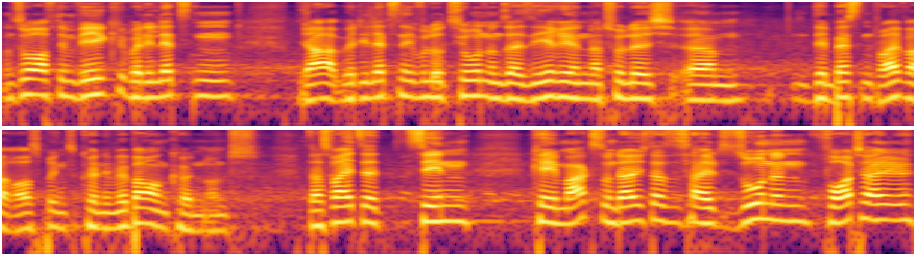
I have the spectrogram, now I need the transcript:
und so auf dem Weg über die letzten, ja, über die letzten Evolutionen unserer Serien natürlich ähm, den besten Driver rausbringen zu können, den wir bauen können. Und das war jetzt der 10K Max. Und dadurch, dass es halt so ein Vorteil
